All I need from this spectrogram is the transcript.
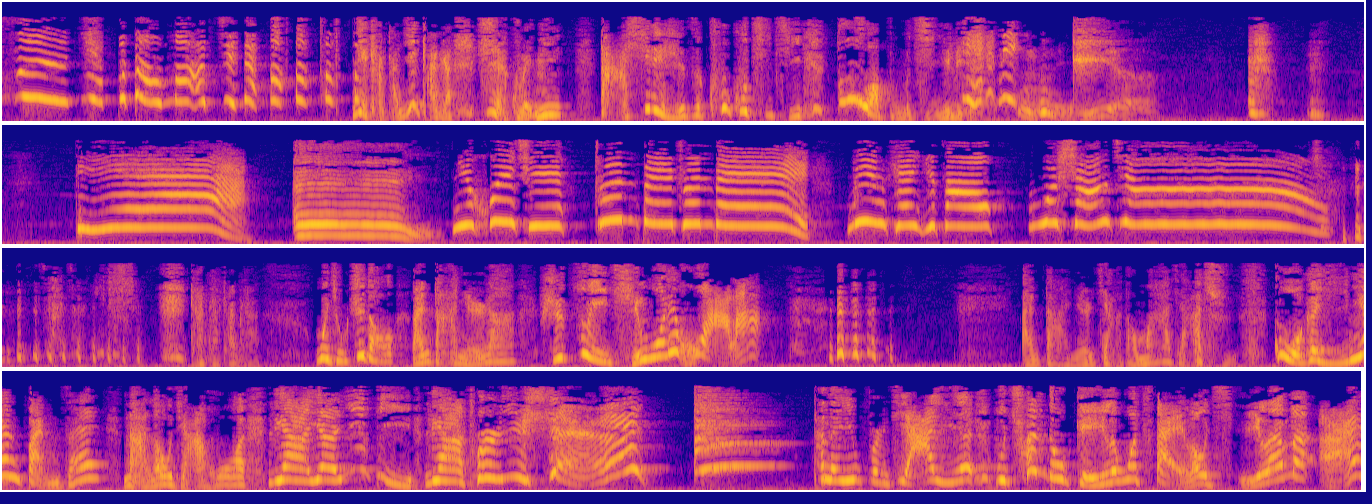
也不到马家。你看看，你看看，这闺女大喜的日子哭哭啼啼，多不吉利。你你哎呀，爹，哎，看看看看，我就知道俺大妮儿啊是最听我的话啦。俺大妮儿嫁到马家去，过个一年半载，那老家伙俩眼一闭，俩腿一伸，他那一份家业不全都给了我蔡老七了吗？啊！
